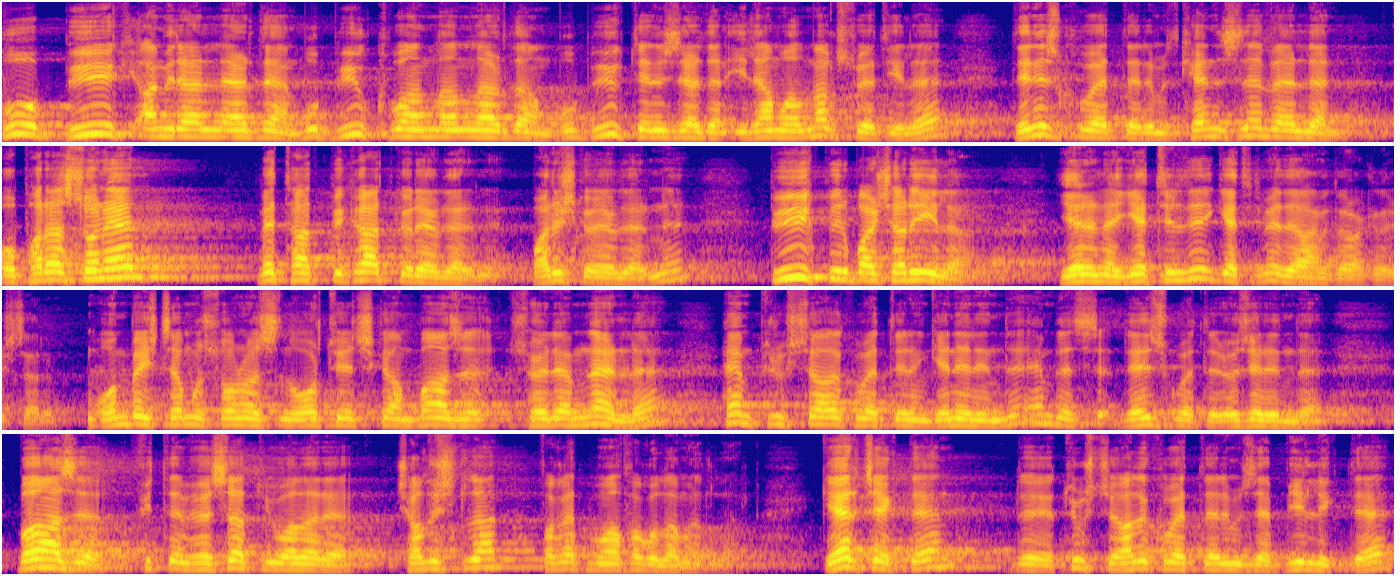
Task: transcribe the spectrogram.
Bu büyük amirallerden, bu büyük kumandanlardan, bu büyük denizlerden ilham almak suretiyle deniz kuvvetlerimiz kendisine verilen operasyonel ve tatbikat görevlerini, barış görevlerini büyük bir başarıyla yerine getirdi, getirmeye devam ediyor arkadaşlarım. 15 Temmuz sonrasında ortaya çıkan bazı söylemlerle hem Türk Silahlı Kuvvetleri'nin genelinde hem de Deniz Kuvvetleri özelinde bazı fitne ve fesat yuvaları çalıştılar fakat muvaffak olamadılar. Gerçekten e, Türk Silahlı Kuvvetlerimizle birlikte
